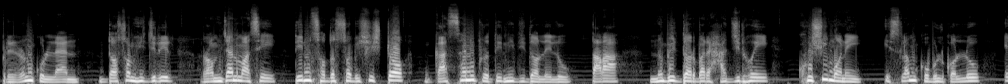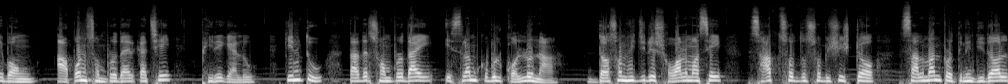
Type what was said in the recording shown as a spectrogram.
প্রেরণ করলেন। দশম হিজরির রমজান মাসে তিন সদস্য বিশিষ্ট গাসানি প্রতিনিধি দল এলো। তারা নবীর দরবারে হাজির হয়ে খুশি মনে ইসলাম কবুল করল এবং আপন সম্প্রদায়ের কাছে ফিরে গেল। কিন্তু তাদের সম্প্রদায় ইসলাম কবুল করল না। দশম হিজরি সওয়াল মাসে সাত সদস্য বিশিষ্ট সালমান প্রতিনিধি দল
